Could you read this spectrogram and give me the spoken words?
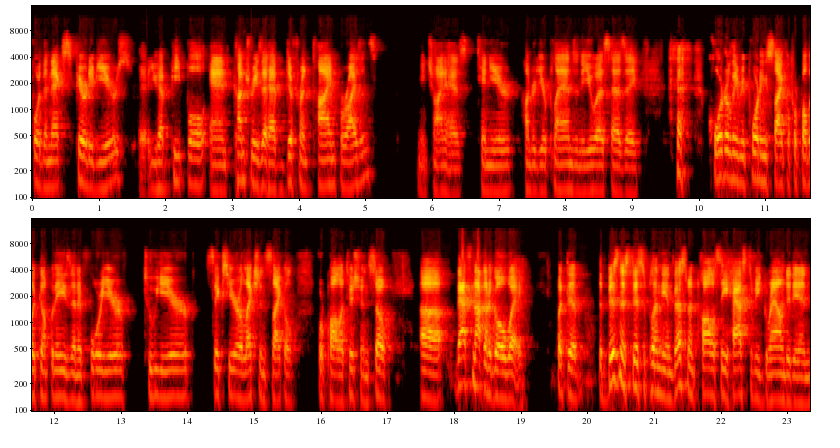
for the next period of years. Uh, you have people and countries that have different time horizons. I mean, China has 10 year, 100 year plans, and the US has a quarterly reporting cycle for public companies and a four year, two year, six year election cycle for politicians. So uh, that's not going to go away. But the, the business discipline, the investment policy has to be grounded in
